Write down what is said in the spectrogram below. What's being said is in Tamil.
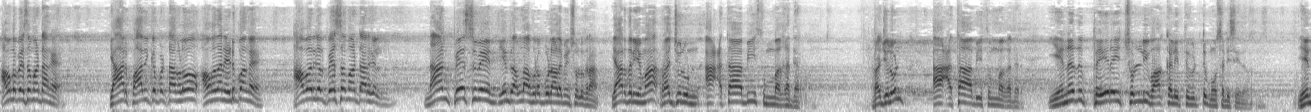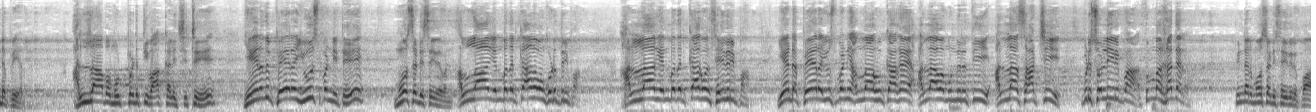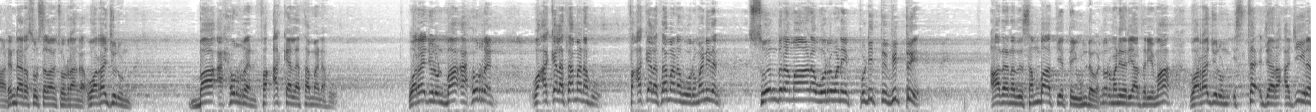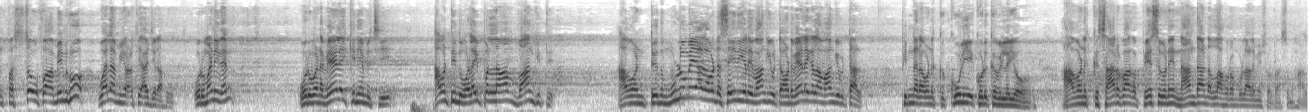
அவங்க பேச மாட்டாங்க. யார் பாதிக்கப்பட்டாங்களோ அவங்க தான் எடுப்பாங்க. அவர்கள் பேச மாட்டார்கள். நான் பேசுவேன் என்று அல்லாஹ் ரபுல் ஆலமின் சொல்லுகிறான். யார் தெரியுமா? ரஜுலுன் அதாபி சும்ம ரஜுலுன் அதாபி சும்ம எனது பெயரை சொல்லி வாக்களித்து விட்டு மோசடி செய்தவர். ஏண்ட பெயர்? அல்லாவை முற்படுத்தி வாக்களிச்சிட்டு எனது பெயரை யூஸ் பண்ணிட்டு மோசடி செய்தவன். அல்லாஹ் என்பதற்காக அவன் கொடுத்திருப்பான். அல்லாஹ் என்பதற்காக அவன் செய்திருப்பான். ஏண்ட பேரை யூஸ் பண்ணி அல்லாஹுக்காக அல்லாவை முன்னிறுத்தி அல்லாஹ் சாட்சி இப்படி சொல்லி இருப்பான் சும்மா கதர். பின்னர் மோசடி செய்திருப்பான். ரெண்டா ரசூல் சலாம் சொல்றாங்க வரஜுலுன் பா அஹுர்ரன் ஃப அக்கல தமனஹு. வரஜுலுன் பா ஹுர்ரன் அக்கல தமனஹு. ஃபஅக்கல தமனஹு ஒரு மனிதன் சுதந்திரமான ஒருவனை பிடித்து விற்று அதனது சம்பாத்தியத்தை உண்டவன். இன்னொரு மனிதர் யார் தெரியுமா? வரஜுலுன் இஸ்தஜர அஜீரன் ஃபஸ்தௌஃபா மின்ஹு வலம் யுஅதி அஜ்ரஹு. ஒரு மனிதன் ஒருவனை வேலைக்கு நியமிச்சு அவன்கிட்ட இந்த உழைப்பெல்லாம் வாங்கிட்டு அவன்கிட்ட இந்த முழுமையாக அவன்கிட்ட செய்திகளை வாங்கிவிட்டு அவனோட வேலைகள்லாம் வாங்கிவிட்டால் பின்னர் அவனுக்கு கூலியை கொடுக்கவில்லையோ? அவனுக்கு சார்பாக பேசுவனே. நான் தான் அல்லாஹ் ரபுல்லாலுமே ஆலமீன் சொல்றான்.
